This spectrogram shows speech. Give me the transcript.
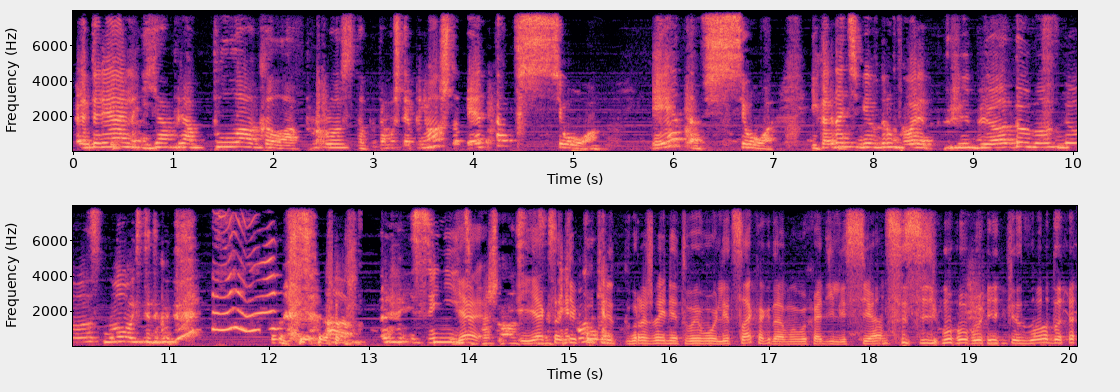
это реально, я прям плакала просто, потому что я понимала, что это все. Это все. И когда тебе вдруг говорят, ребята, у нас для вас новость, ты такой, а, извините, я, пожалуйста. Я, кстати, помню выражение твоего лица, когда мы выходили с сеанса седьмого эпизода.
